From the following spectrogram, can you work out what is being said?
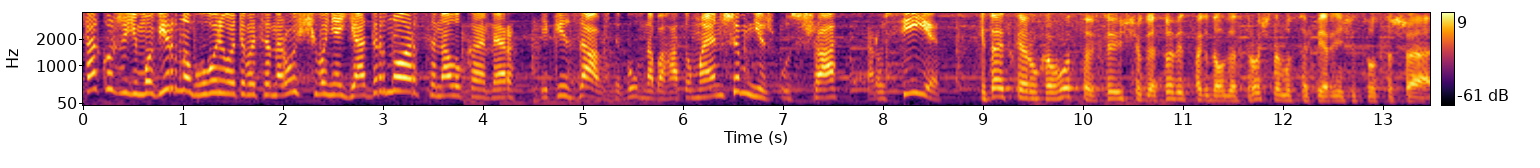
Також ймовірно обговорюватиметься нарощування ядерного арсеналу КНР, який завжди був набагато меншим ніж у США та Росії. Китайское руководство все еще готовится к долгосрочному соперничеству с США.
